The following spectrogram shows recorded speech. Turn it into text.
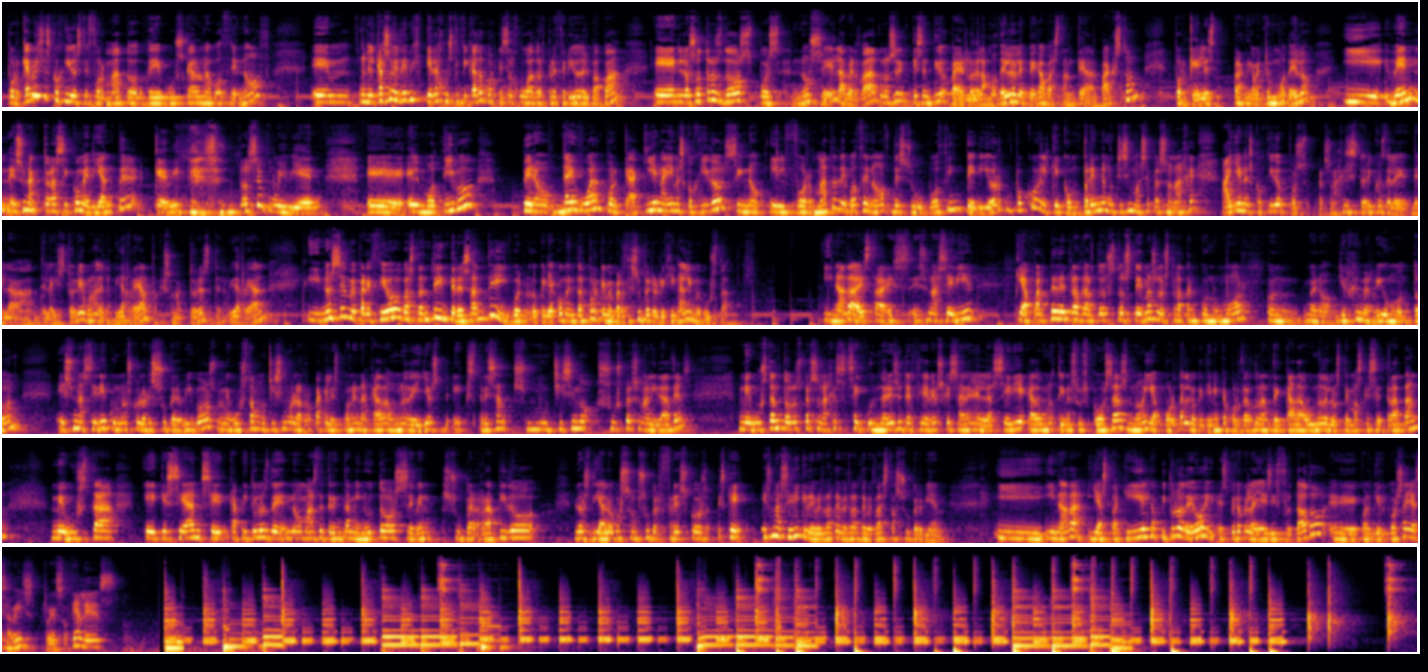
¿por qué habéis escogido este formato de buscar una voz en off? Em, en el caso de Debbie queda justificado porque es el jugador preferido del papá. En los otros dos, pues no sé, la verdad, no sé qué sentido. ver, lo de la modelo le pega bastante a Paxton, porque él es prácticamente un modelo. Y Ben es un actor así comediante que dices, no sé muy bien eh, el motivo, pero da igual porque a quién hayan escogido, sino el formato de voz en off, de su voz interior, un poco el que comprende muchísimo a ese personaje, hayan escogido pues, personajes históricos de la, historia, bueno, de la vida real, porque son actores de la vida real. Y no sé, me pareció bastante interesante y bueno, lo quería comentar porque me parece súper original y me gusta. Y nada, esta es, es una serie que aparte de tratar todos estos temas, los tratan con humor, con, bueno, yo es que me río un montón. Es una serie con unos colores súper vivos, me gusta muchísimo la ropa que les ponen a cada uno de ellos, expresan muchísimo sus personalidades. Me gustan todos los personajes secundarios y terciarios que salen en la serie, cada uno tiene sus cosas, ¿no? Y aportan lo que tienen que aportar durante cada uno de los temas que se tratan. Me gusta eh, que sean capítulos de no más de 30 minutos, se ven súper rápido, los diálogos son súper frescos. Es que es una serie que de verdad, de verdad, de verdad está súper bien. Y, nada, y hasta aquí el capítulo de hoy. Espero que lo hayáis disfrutado. Eh, cualquier cosa, ya sabéis, redes sociales.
